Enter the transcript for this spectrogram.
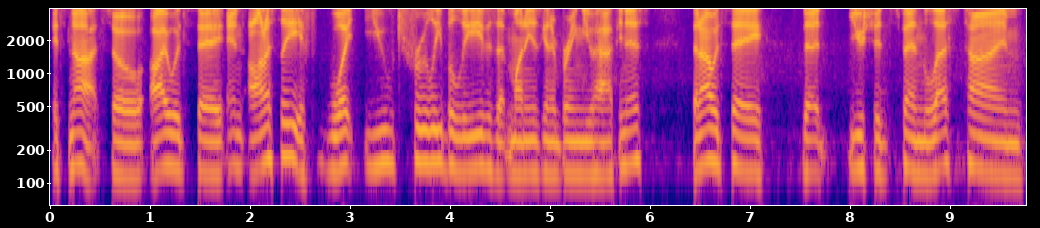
it's not so i would say and honestly if what you truly believe is that money is going to bring you happiness then i would say that you should spend less time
